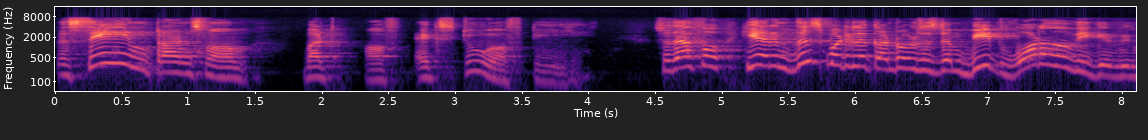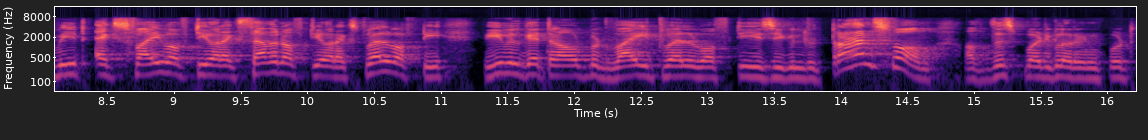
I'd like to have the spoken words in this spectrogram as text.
the same transform but of x2 of t. So therefore, here in this particular control system, be it whatever we give, be it x5 of t or x7 of t or x12 of t, we will get an output y12 of t is equal to transform of this particular input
